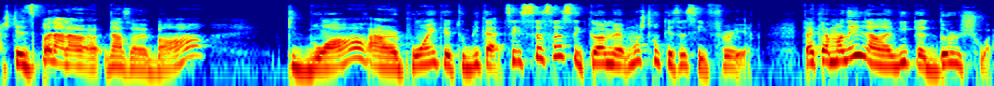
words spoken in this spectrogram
Je te dis pas dans, dans un bar, puis de boire à un point que tu oublies ta... Tu sais, ça, ça, c'est comme... Moi, je trouve que ça, c'est fuir. Fait qu'à un moment donné, dans la vie, t'as deux choix.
